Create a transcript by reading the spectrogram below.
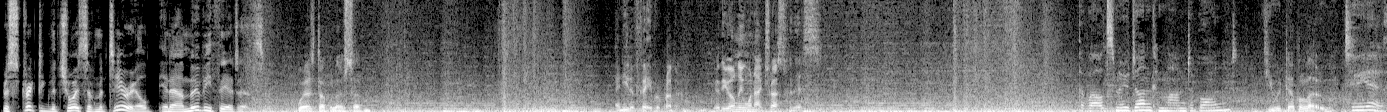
restricting the choice of material in our movie theatres. Where's 007? I need a favor, brother. You're the only one I trust for this. The world's moved on, Commander Bond. You were double O. Two years.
